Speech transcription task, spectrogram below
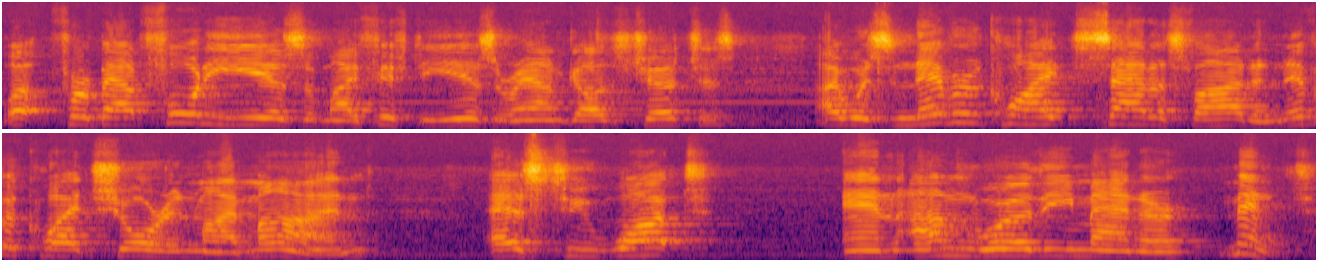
Well, for about 40 years of my 50 years around God's churches, I was never quite satisfied and never quite sure in my mind as to what an unworthy manner meant.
